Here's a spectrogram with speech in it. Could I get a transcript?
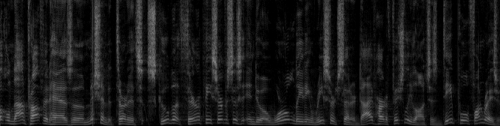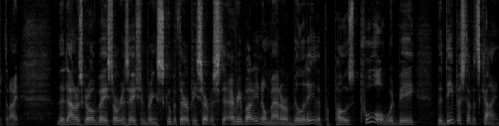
Local nonprofit has a mission to turn its scuba therapy services into a world-leading research center. Diveheart officially launches Deep Pool fundraiser tonight. The Downers Grove-based organization brings scuba therapy service to everybody, no matter ability. The proposed pool would be the deepest of its kind.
